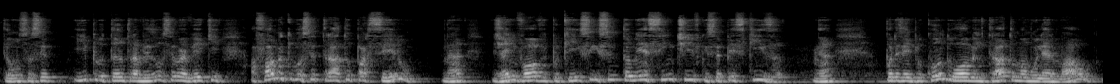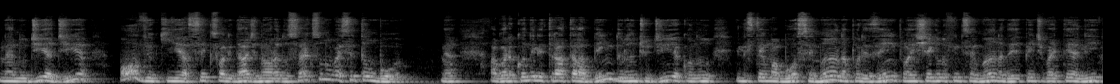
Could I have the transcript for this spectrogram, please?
Então, se você ir para o Tantra mesmo, você vai ver que a forma que você trata o parceiro né, já envolve, porque isso, isso também é científico, isso é pesquisa. Né? Por exemplo, quando o homem trata uma mulher mal, né, no dia a dia, óbvio que a sexualidade na hora do sexo não vai ser tão boa. Né? Agora, quando ele trata ela bem durante o dia, quando eles têm uma boa semana, por exemplo, aí chega no fim de semana, de repente vai ter ali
